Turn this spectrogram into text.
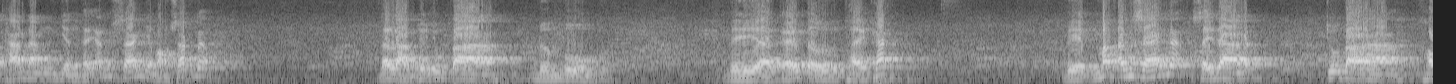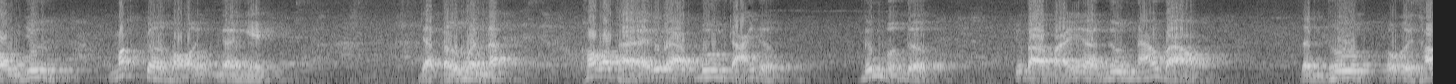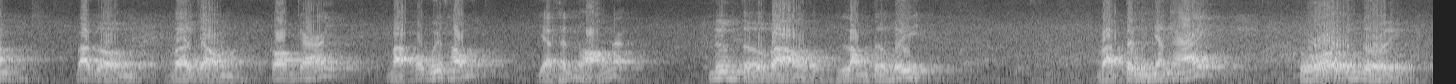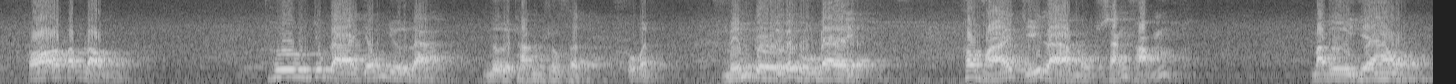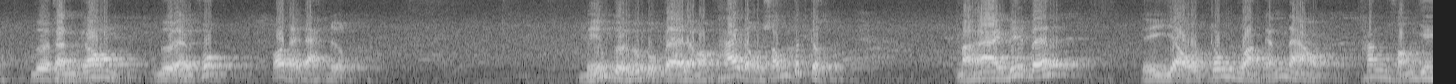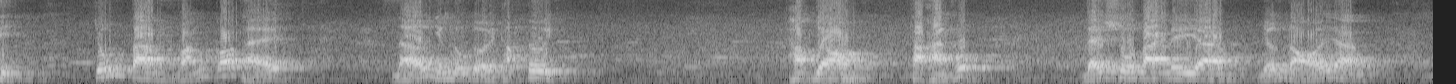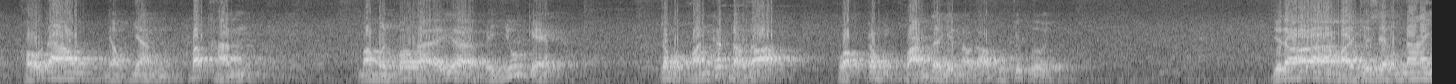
khả năng nhìn thấy ánh sáng và màu sắc đó đã làm cho chúng ta đượm buồn. Vì kể từ thời khắc việc mất ánh sáng đó, xảy ra đó chúng ta hầu như mất cơ hội nghề nghiệp. Và tự mình đó khó có thể buông bươn trải được đứng vững được. Chúng ta phải ờ, nương náo vào tình thương của người thân bao gồm vợ chồng con cái bà con huyết thống và thỉnh thoảng á, nương tựa vào lòng từ bi và tình nhân ái của những người có tấm lòng thương chúng ta giống như là người thân ruột thịt của mình. Mỉm cười với cuộc đời không phải chỉ là một sản phẩm, mà người giàu người thành công người hạnh phúc có thể đạt được. Mỉm cười với cuộc đời là một thái độ sống tích cực. Mà hai biết đến thì giàu trong hoàn cảnh nào, thân phận gì, chúng ta vẫn có thể nở những nụ cười thật tươi, thật giòn, thật hạnh phúc để xua tan đi uh, những nỗi uh, khổ đau nhọc nhằn bất hạnh mà mình có thể uh, bị vướng kẹt trong một khoảnh khắc nào đó hoặc trong một khoảng thời gian nào đó của kiếp người. Do đó à, bài chia sẻ hôm nay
